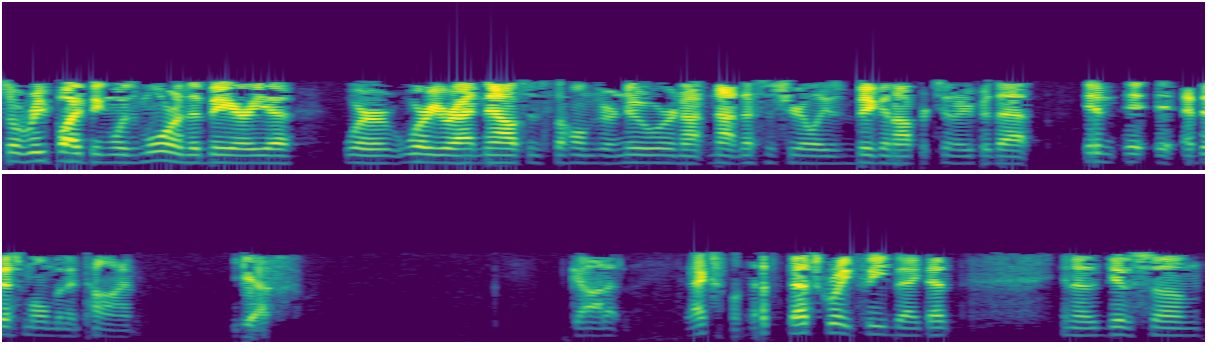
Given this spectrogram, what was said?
so repiping was more in the Bay Area where where you're at now, since the homes are newer, not not necessarily as big an opportunity for that in, in at this moment in time. Yes. Got it. Excellent. That's that's great feedback. That you know gives some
